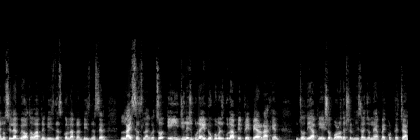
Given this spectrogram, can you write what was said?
এনওসি লাগবে, অথবা আপনি বিজনেস করলে আপনার বিজনেসের লাইসেন্স লাগবে। সো এই জিনিসগুলো, এই ডকুমেন্টসগুলো আপনি প্রিপেয়ার রাখেন। যদি আপনি এইসব বড় দেশের ভিসার জন্য অ্যাপ্লাই করতে চান,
